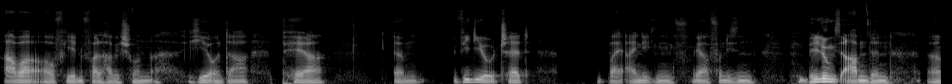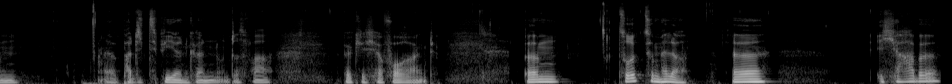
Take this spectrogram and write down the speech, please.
aber auf jeden Fall habe ich schon hier und da per ähm, Videochat bei einigen ja, von diesen Bildungsabenden ähm, äh, partizipieren können und das war wirklich hervorragend. Ähm, zurück zum Heller. Äh, ich habe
